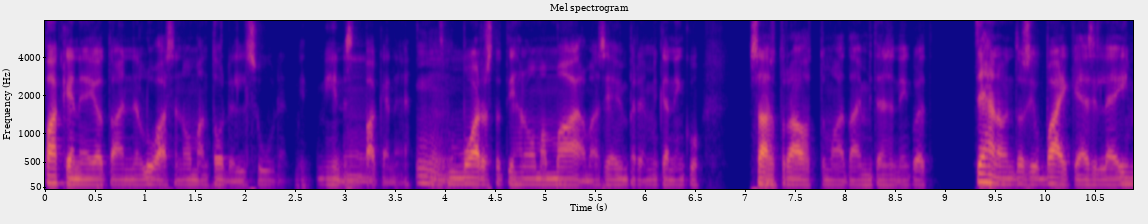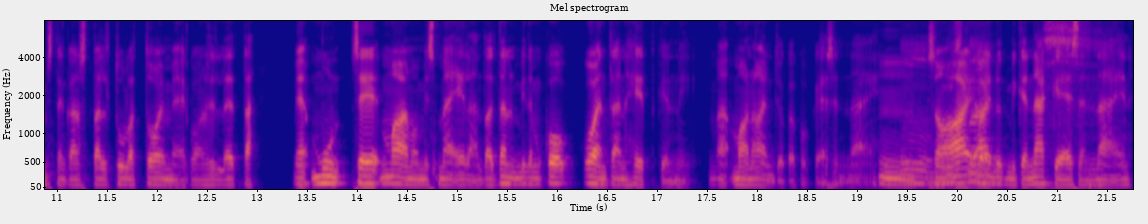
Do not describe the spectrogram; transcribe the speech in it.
pakenee jotain, ne luo sen oman todellisuuden, mi- mihin ne mm. pakenee. Mm. Sä muodostat ihan oman maailman siihen ympärille, mikä niinku saa sut rauhoittumaan tai miten se niinku, että sehän on tosi vaikea sille ihmisten kanssa välillä tulla toimeen, kun on sille, että me, mun, se maailma, missä mä elän, tai tämän, mitä mä ko- koen tämän hetken, niin mä, mä oon ainut, joka kokee sen näin. Mm. Se on a- ainut, mikä näkee sen näin.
